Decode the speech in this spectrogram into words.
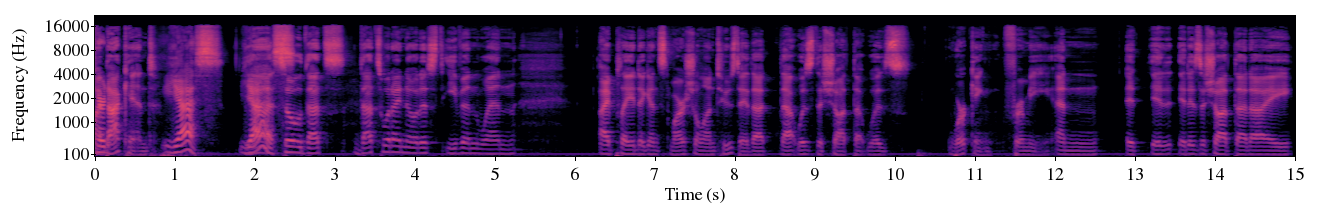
My backhand. Yes. Yeah, Yes. so that's that's what I noticed even when I played against Marshall on Tuesday. That that was the shot that was working for me, and it it, it is a shot that I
